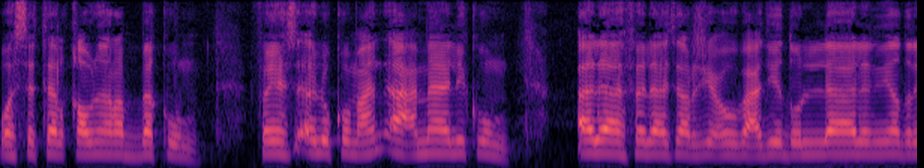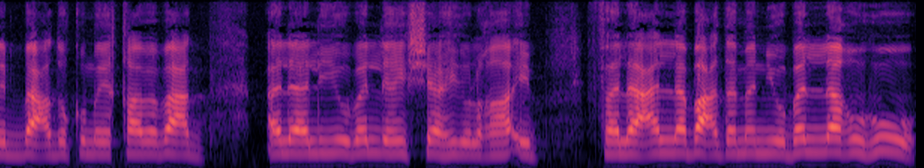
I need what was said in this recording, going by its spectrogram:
وستلقون ربكم فيسألكم عن أعمالكم. ألا فلا ترجعوا بعدي ضلالا يضرب بعضكم رقاب بعض. ألا ليبلغ الشاهد الغائب. فلعل بعض من يبلغه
